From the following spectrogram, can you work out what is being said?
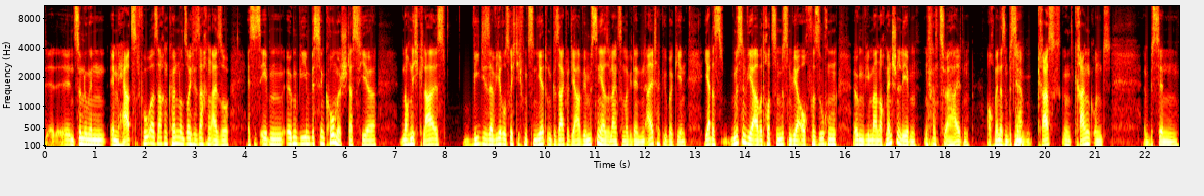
äh, Entzündungen im Herzen verursachen können und solche Sachen. Also es ist eben irgendwie ein bisschen komisch, dass hier noch nicht klar ist, wie dieser Virus richtig funktioniert und gesagt wird, ja, wir müssen ja so langsam mal wieder in den Alltag übergehen. Ja, das müssen wir, aber trotzdem müssen wir auch versuchen, irgendwie mal noch Menschenleben zu erhalten. Auch wenn das ein bisschen krass und krank und ein bisschen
